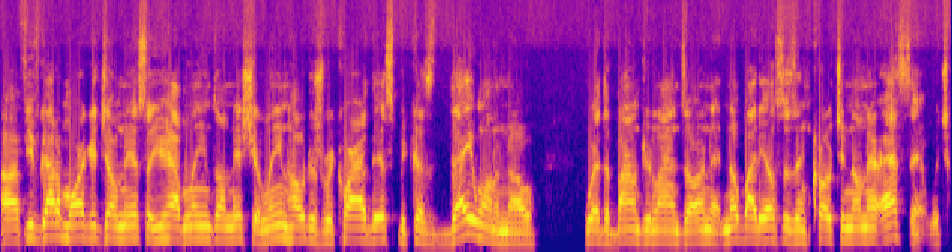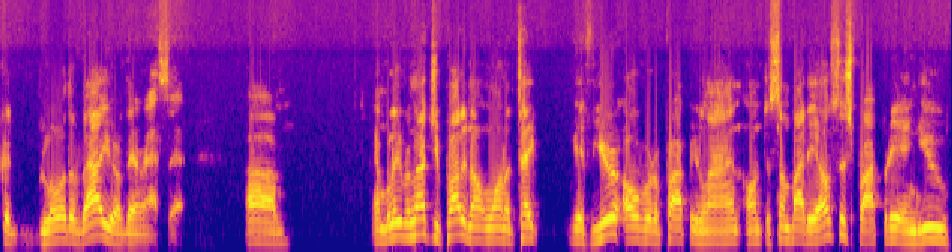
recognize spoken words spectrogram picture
uh, if you've got a mortgage on this or you have liens on this, your lien holders require this because they want to know where the boundary lines are and that nobody else is encroaching on their asset, which could lower the value of their asset. Um, and believe it or not, you probably don't want to take, if you're over the property line onto somebody else's property and you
